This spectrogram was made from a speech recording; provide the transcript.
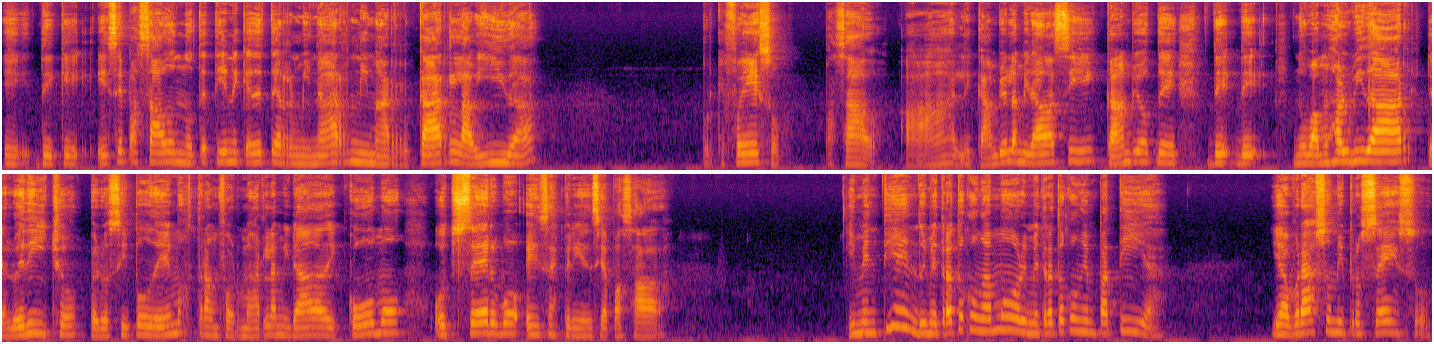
eh, de que ese pasado no te tiene que determinar ni marcar la vida, porque fue eso, pasado. Ah, le cambio la mirada así, cambio de, de, de, no vamos a olvidar, ya lo he dicho, pero sí podemos transformar la mirada de cómo observo esa experiencia pasada. Y me entiendo y me trato con amor y me trato con empatía. Y abrazo mi proceso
